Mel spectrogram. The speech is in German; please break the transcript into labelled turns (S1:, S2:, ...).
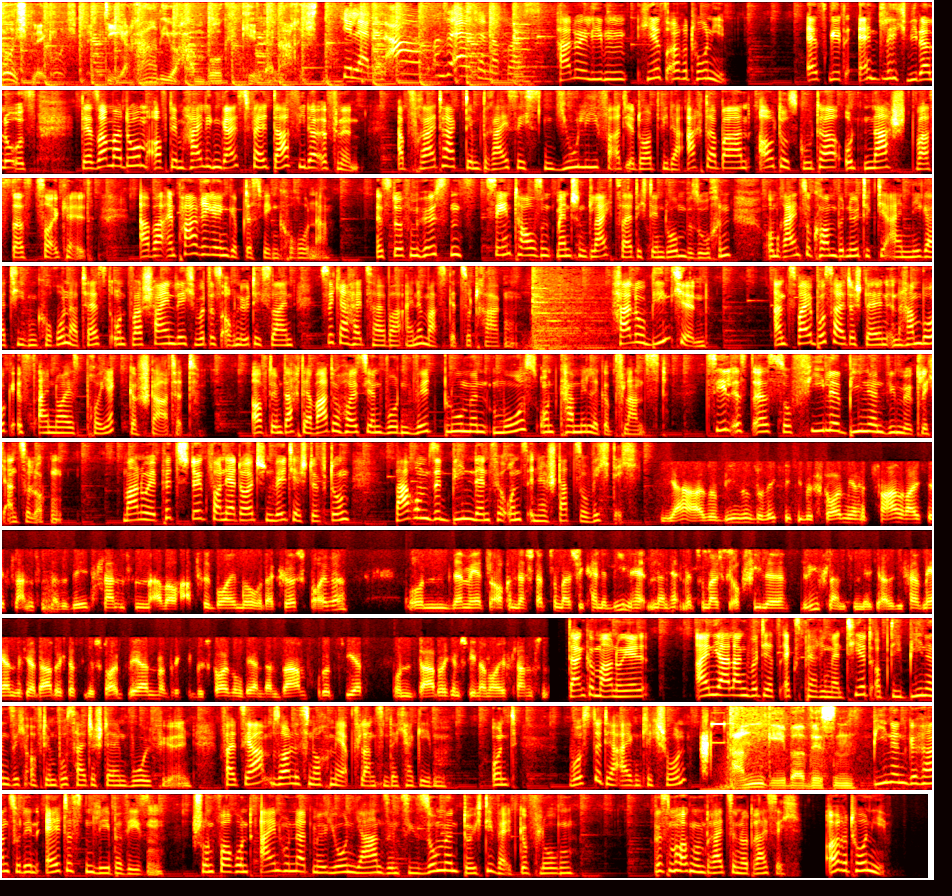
S1: Durchblick. Die Radio Hamburg Kindernachrichten.
S2: Hier lernen auch unsere Eltern noch was.
S3: Hallo ihr Lieben, hier ist eure Toni. Es geht endlich wieder los. Der Sommerdom auf dem Heiligen Geistfeld darf wieder öffnen. Ab Freitag, dem 30. Juli, fahrt ihr dort wieder Achterbahn, Autoscooter und nascht, was das Zeug hält. Aber ein paar Regeln gibt es wegen Corona. Es dürfen höchstens 10.000 Menschen gleichzeitig den Dom besuchen. Um reinzukommen, benötigt ihr einen negativen Corona-Test und wahrscheinlich wird es auch nötig sein, sicherheitshalber eine Maske zu tragen. Hallo Bienchen! An zwei Bushaltestellen in Hamburg ist ein neues Projekt gestartet. Auf dem Dach der Wartehäuschen wurden Wildblumen, Moos und Kamille gepflanzt. Ziel ist es, so viele Bienen wie möglich anzulocken. Manuel Pitzstück von der Deutschen Wildtierstiftung Warum sind Bienen denn für uns in der Stadt so wichtig?
S4: Ja, also Bienen sind so wichtig, die bestäuben ja zahlreiche Pflanzen, also Wildpflanzen, aber auch Apfelbäume oder Kirschbäume. Und wenn wir jetzt auch in der Stadt zum Beispiel keine Bienen hätten, dann hätten wir zum Beispiel auch viele Blühpflanzen nicht. Also die vermehren sich ja dadurch, dass sie bestäubt werden und durch die Bestäubung werden dann Samen produziert und dadurch entstehen dann neue Pflanzen.
S3: Danke, Manuel. Ein Jahr lang wird jetzt experimentiert, ob die Bienen sich auf den Bushaltestellen wohlfühlen. Falls ja, soll es noch mehr Pflanzendächer geben. Und Wusstet ihr eigentlich schon?
S1: Angeberwissen.
S3: Bienen gehören zu den ältesten Lebewesen. Schon vor rund 100 Millionen Jahren sind sie summend durch die Welt geflogen. Bis morgen um 13.30 Uhr. Eure Toni.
